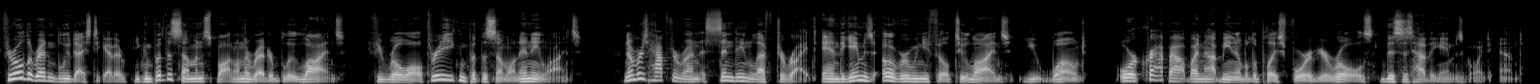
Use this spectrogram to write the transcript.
If you roll the red and blue dice together, you can put the sum in a spot on the red or blue lines. If you roll all three, you can put the sum on any lines. Numbers have to run ascending left to right, and the game is over when you fill two lines. You won't. Or crap out by not being able to place four of your rolls. This is how the game is going to end.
